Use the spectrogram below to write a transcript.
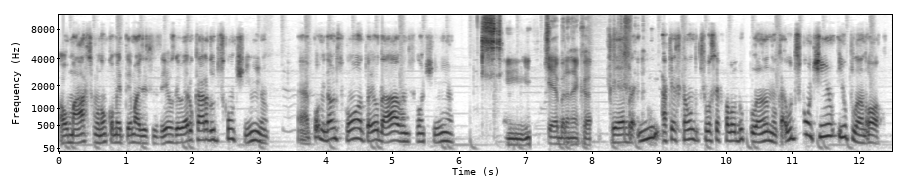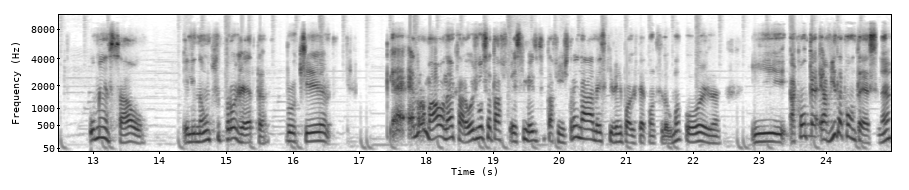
ao máximo não cometer mais esses erros. Eu era o cara do descontinho. É, pô, me dá um desconto, aí eu dava um descontinho. Sim, quebra, né, cara? Quebra. E a questão que você falou do plano, cara, o descontinho e o plano, ó. O mensal, ele não te projeta, porque é, é, normal, né, cara? Hoje você tá. Esse mês você tá afim de treinar, mês que vem pode ter acontecido alguma coisa. E aconte a vida acontece, né?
